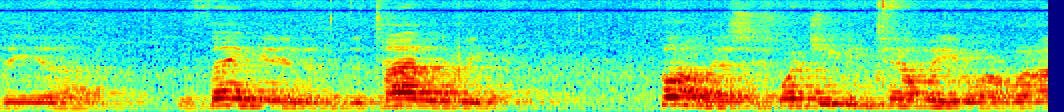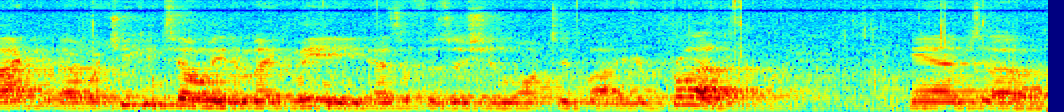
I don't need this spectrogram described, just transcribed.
the, uh, the thing and the, title we put on this is what you can tell me, or what I, uh, what you can tell me to make me, as a physician, want to buy your product. And uh,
